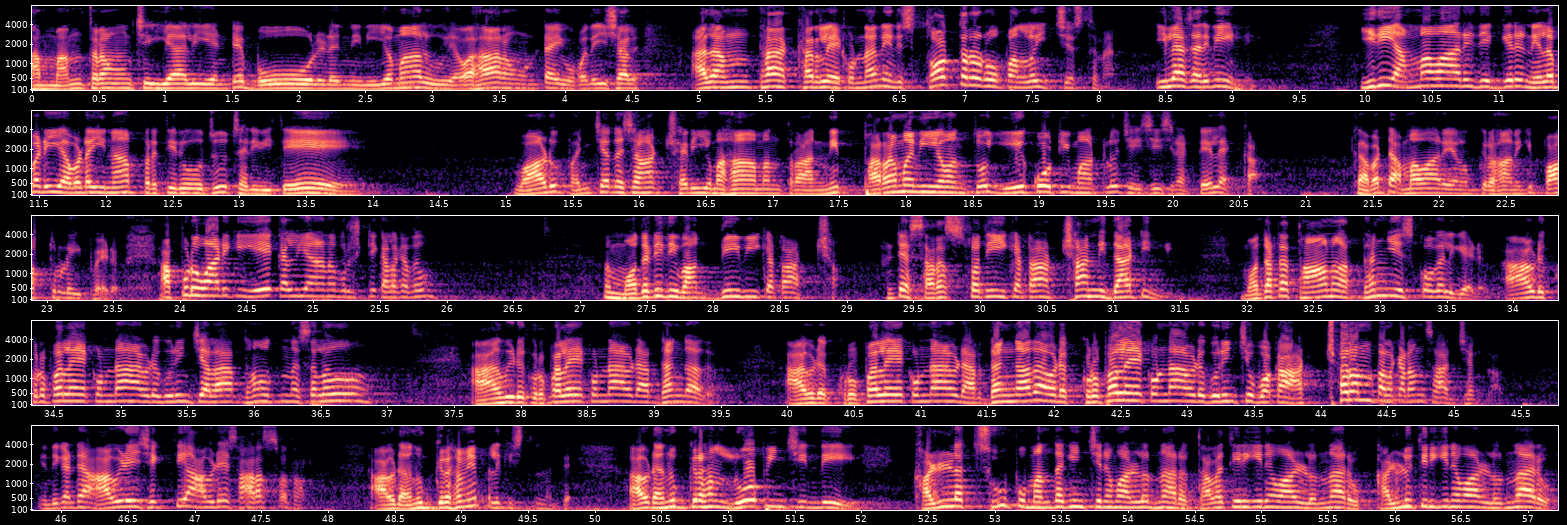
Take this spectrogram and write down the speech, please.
ఆ మంత్రం చెయ్యాలి అంటే బోలెడన్ని నియమాలు వ్యవహారం ఉంటాయి ఉపదేశాలు అదంతా అక్కర్లేకుండా నేను స్తోత్ర రూపంలో ఇచ్చేస్తున్నాను ఇలా చదివేయండి. ఇది అమ్మవారి దగ్గర నిలబడి ఎవడైనా ప్రతిరోజు చదివితే వాడు పంచదశాక్షరీ మహామంత్రాన్ని పరమనియమంతో ఏ కోటి మాటలో చేసేసినట్టే లెక్క. కాబట్టి అమ్మవారి అనుగ్రహానికి పాత్రుడైపోయాడు. అప్పుడు వాడికి ఏ కళ్యాణ వృష్టి కలగదు? మొదటిది వాగ్దేవి కటాక్షం. అంటే సరస్వతీ కటాక్షాన్ని దాటింది. మొదట తాను అర్థం చేసుకోగలిగాడు. ఆవిడ కృప లేకుండా ఆవిడ గురించి ఎలా అర్థమవుతుంది అసలు? ఆవిడ కృప లేకుండా ఆవిడ అర్థం కాదు. ఆవిడ కృప లేకుండా ఆవిడ అర్థం కాదు ఆవిడ కృప లేకుండా ఆవిడ గురించి ఒక అక్షరం పలకడం సాధ్యం కాదు. ఎందుకంటే ఆవిడే శక్తి ఆవిడే సారస్వతం. ఆవిడ అనుగ్రహమే పలికిస్తుంది అంతే ఆవిడ అనుగ్రహం లోపించింది. కళ్ళ చూపు మందగించిన వాళ్ళు ఉన్నారు తల తిరిగిన వాళ్ళు ఉన్నారు కళ్ళు తిరిగిన వాళ్ళు ఉన్నారు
